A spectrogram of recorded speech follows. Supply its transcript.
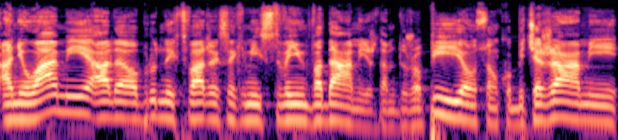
aniołami, ale o brudnych twarzach z takimi swoimi wadami, że tam dużo piją, są kobieciarzami,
